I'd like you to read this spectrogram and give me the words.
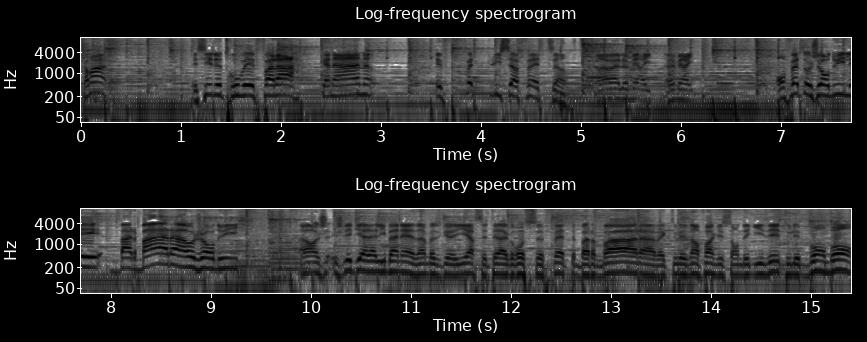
Come on. Essayez de trouver Farah Canaan et faites-lui sa fête. Ah ouais, le mérite, le mérite. On fête aujourd'hui les Barbara aujourd'hui. Alors je, je l'ai dit à la libanaise hein, parce que hier c'était la grosse fête Barbara avec tous les enfants qui sont déguisés, tous les bonbons.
